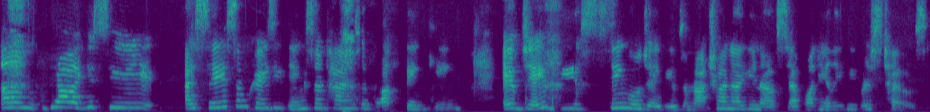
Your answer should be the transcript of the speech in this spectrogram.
Um. Yeah. You see, I say some crazy things sometimes without thinking. If Jay Beebs, single Jay Beebs, I'm not trying to, you know, step on Hailey Bieber's toes.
